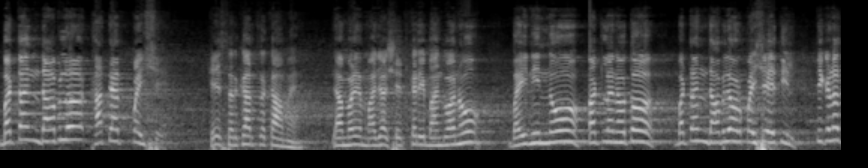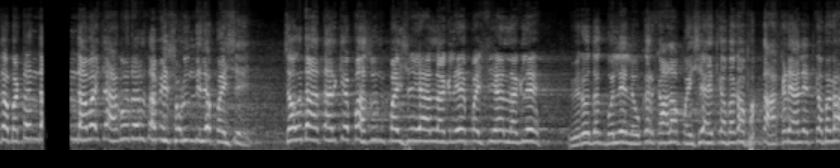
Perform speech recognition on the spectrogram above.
बटन दाबलं खात्यात पैसे. हे सरकारचं काम आहे. त्यामुळे माझ्या शेतकरी बांधवांनो बहिणींनो वाटलं नव्हतं बटन दाबल्यावर पैसे येतील. तिकडं तर बटन दाबायच्या अगोदरच आम्ही सोडून दिले पैसे. चौदा तारखेपासून पैसे यायला लागले पैसे यायला लागले. विरोधक बोलले लवकर काढा पैसे आहेत का बघा फक्त आकडे आलेत का बघा.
